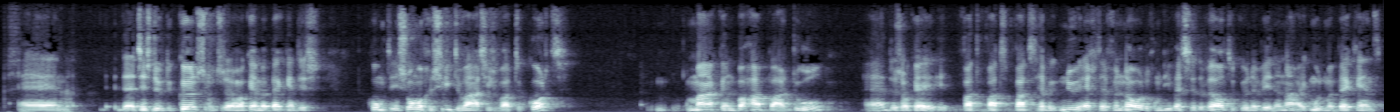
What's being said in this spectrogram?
precies. En ja. Het is natuurlijk de kunst om te zeggen: oké, mijn backhand is, komt in sommige situaties wat tekort. Maak een behapbaar doel. Hè? Dus oké, wat, wat, wat heb ik nu echt even nodig om die wedstrijden wel te kunnen winnen? Nou, ik moet mijn backhand,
